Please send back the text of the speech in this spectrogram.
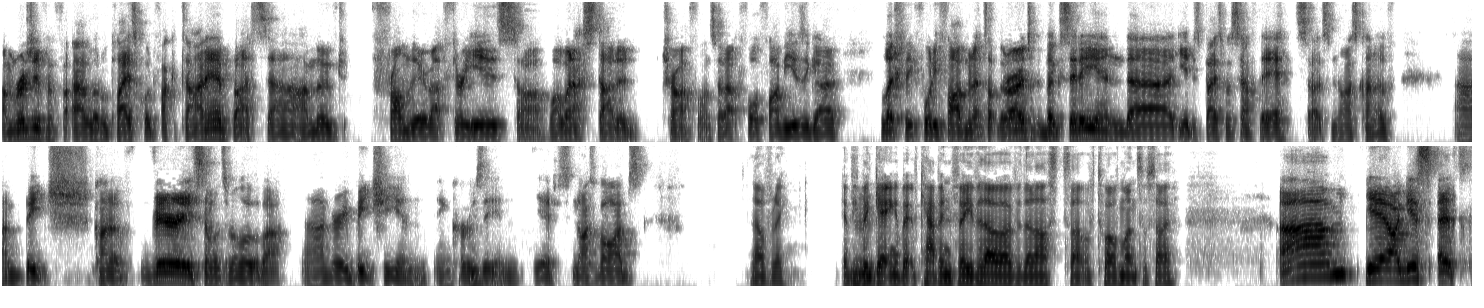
I'm originally from a little place called Whakatane, but uh, I moved from there about three years. So, well, when I started triathlon, so about four or five years ago, literally 45 minutes up the road to the big city, and uh, yeah, just based myself there. So it's a nice kind of um, beach, kind of very similar to Mooloolaba, uh, very beachy and, and cruisy, and yeah, just nice vibes. Lovely. Have you mm. been getting a bit of cabin fever though over the last sort of 12 months or so? Um, yeah, I guess it's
